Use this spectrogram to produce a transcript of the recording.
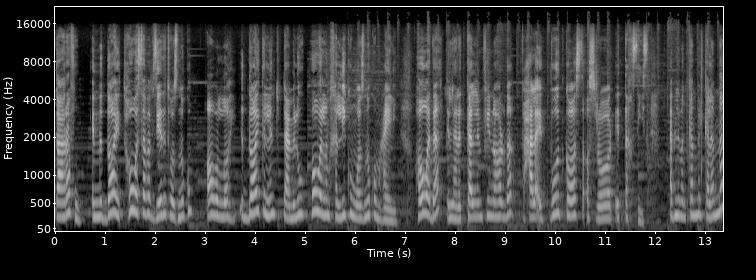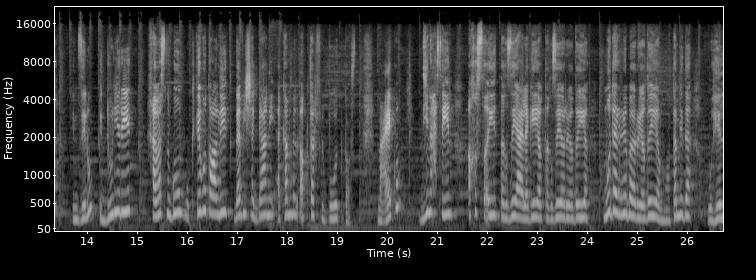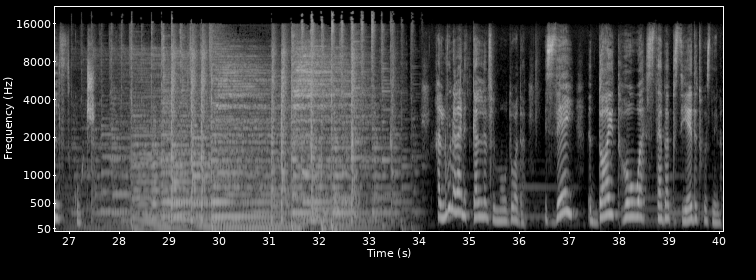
تعرفوا إن الدايت هو سبب زيادة وزنكم؟ آه والله الدايت اللي أنتوا بتعملوه هو اللي مخليكم وزنكم عالي. هو ده اللي هنتكلم فيه النهارده في حلقة بودكاست أسرار التخسيس. قبل ما نكمل كلامنا انزلوا ادوني rate خمس نجوم واكتبوا تعليق. ده بيشجعني أكمل أكتر في البودكاست. معاكم دينا حسين أخصائية تغذية علاجية وتغذية رياضية مدربة رياضية معتمدة و health coach خلونا بقى نتكلم في الموضوع ده. إزاي الدايت هو سبب زيادة وزننا؟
